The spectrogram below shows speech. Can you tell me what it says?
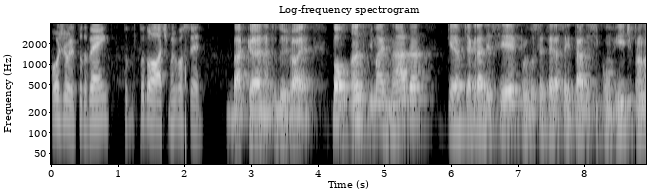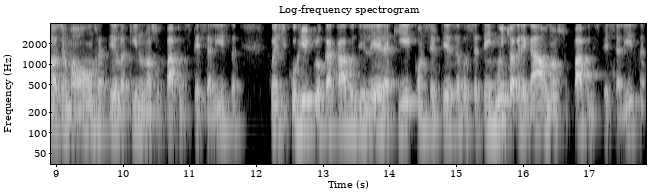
Oi, Júlio, tudo bem? Tudo, tudo ótimo. E você? Bacana, tudo jóia. Bom, antes de mais nada, Quero te agradecer por você ter aceitado esse convite. Para nós é uma honra tê-lo aqui no nosso Papo de Especialista. Com esse currículo que acabo de ler aqui, com certeza você tem muito a agregar ao nosso Papo de Especialista.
